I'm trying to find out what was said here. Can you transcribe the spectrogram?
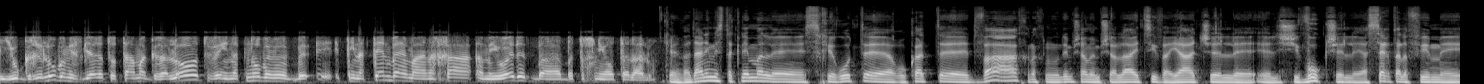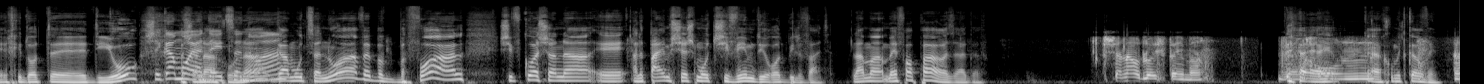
יוגרלו במסגרת אותם הגרלות ותינתן בהם ההנחה המיועדת בתוכניות הללו. כן, ועדיין אם מסתכלים על שכירות ארוכת טווח, אנחנו יודעים שהממשלה הציבה יעד של שיווק של עשרת אלפים יחידות דיור. שגם הוא היה די צנוע. גם הוא צנוע, ובפועל שיווקו השנה 2,670 דירות בלבד. למה, מאיפה הפער הזה אגב? השנה עוד לא הסתיימה. כן, אנחנו מתקרבים.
